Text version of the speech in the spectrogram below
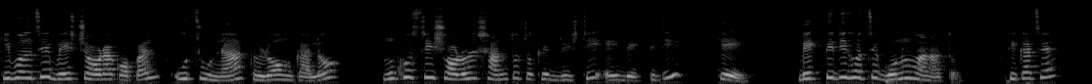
কি বলছে? বেশ চওড়া কপাল, উঁচু নাক, রং কালো, মুখশ্রী সরল শান্ত চোখের দৃষ্টি, এই ব্যক্তিটি কে? ব্যক্তিটি হচ্ছে গনু মাহাতো। ঠিক আছে?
